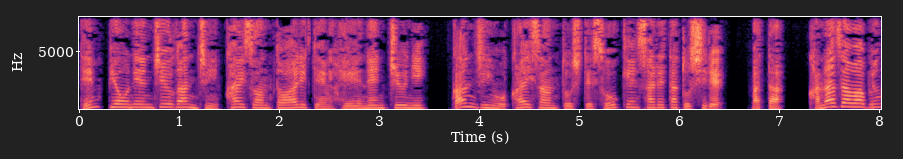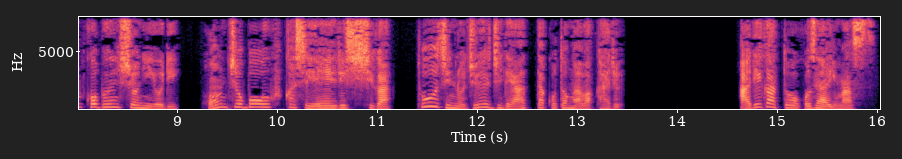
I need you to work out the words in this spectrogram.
天平年中元人解散とあり天平年中に、元人を解散として創建されたと知れ、また、金沢文庫文書により、本所坊深市英立氏が当時の十字であったことがわかる。ありがとうございます。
